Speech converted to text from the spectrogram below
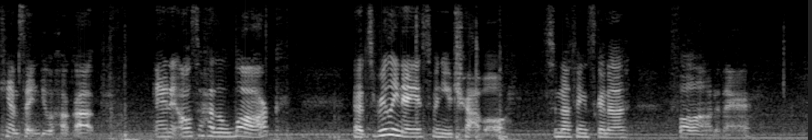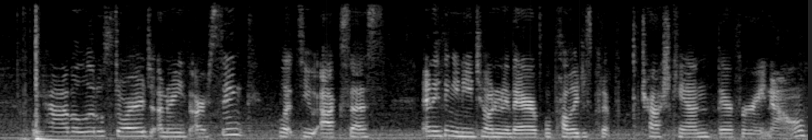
campsite and do a hookup and it also has a lock that's really nice when you travel so nothing's gonna fall out of there. We have a little storage underneath our sink, lets you access anything you need to under there. We'll probably just put a trash can there for right now.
